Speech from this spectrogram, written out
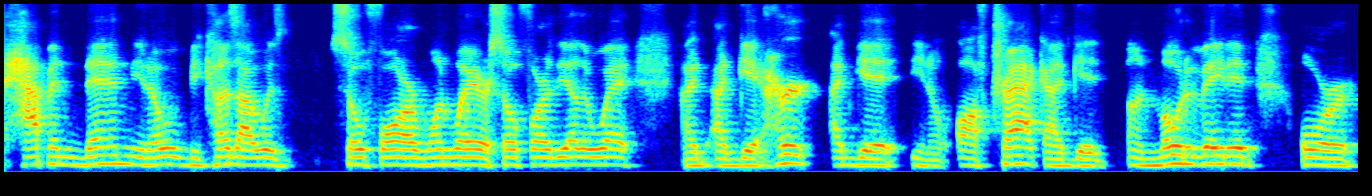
happened then, you know, because I was so far one way or so far the other way. I'd, I'd, get hurt. I'd get, you know, off track. I'd get unmotivated or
